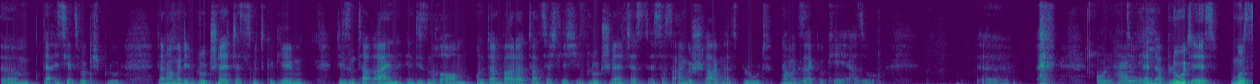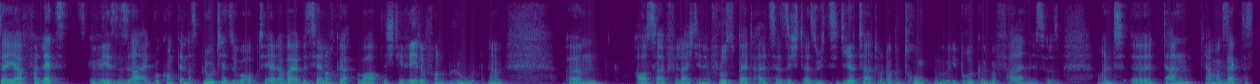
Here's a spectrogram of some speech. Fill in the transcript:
ähm, da ist jetzt wirklich Blut. Dann haben wir den Blutschnelltest mitgegeben. Die sind da rein in diesen Raum und dann war da tatsächlich im Blutschnelltest ist das angeschlagen als Blut. Dann haben wir gesagt, okay, also äh, Unheimlich. wenn da Blut ist, muss er ja verletzt gewesen sein. Wo kommt denn das Blut jetzt überhaupt her? Da war ja bisher noch gar, überhaupt nicht die Rede von Blut. Ne? Ähm, außer vielleicht in dem Flussbett, als er sich da suizidiert hat oder betrunken über die Brücke gefallen ist oder so. Und äh, dann haben wir gesagt, das,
